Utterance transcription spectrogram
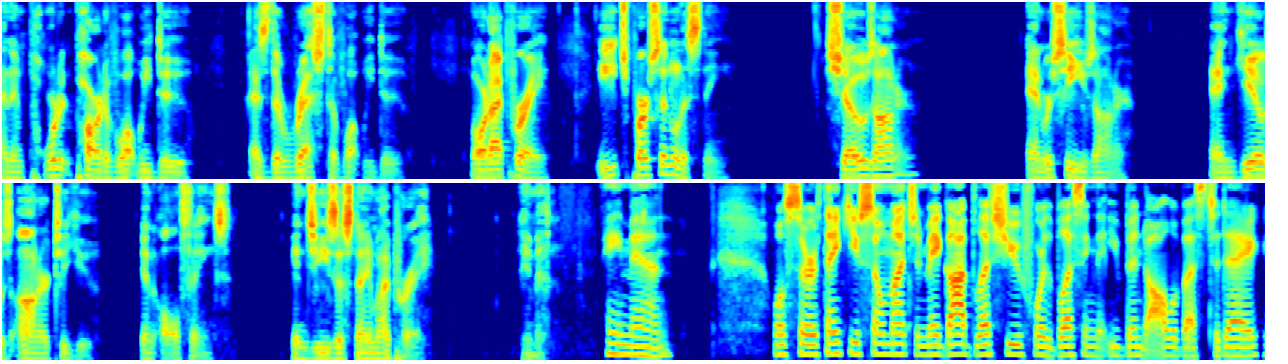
an important part of what we do as the rest of what we do. Lord, I pray each person listening shows honor and receives honor and gives honor to you in all things. In Jesus' name I pray. Amen. Amen. Well, sir, thank you so much, and may God bless you for the blessing that you've been to all of us today.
